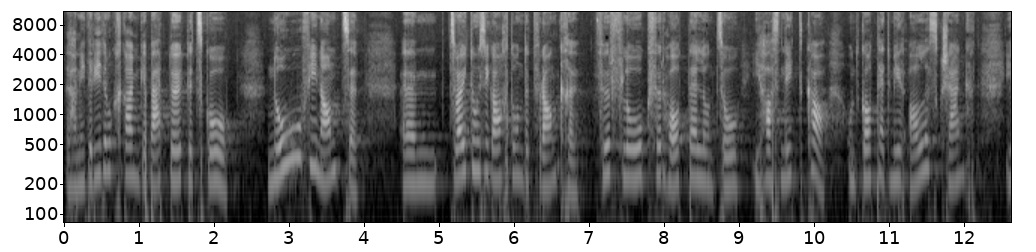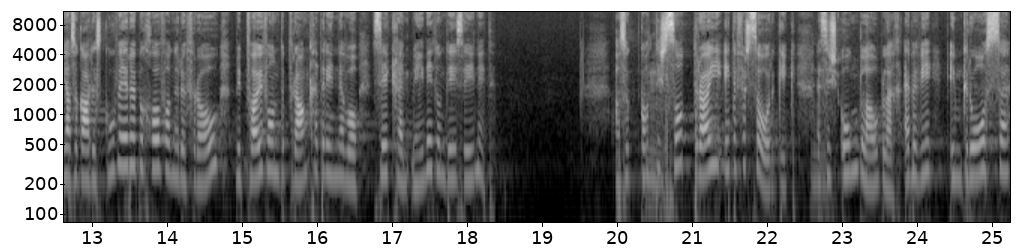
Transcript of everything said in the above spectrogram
Da hatte ich den Eindruck, gehabt, im Gebet dort zu gehen. No Finanzen. Ähm, 2800 Franken für Flug, für Hotel und so. Ich hatte es nicht. Gehabt. Und Gott hat mir alles geschenkt. Ich habe sogar ein Kuvert bekommen von einer Frau mit 500 Franken drin, wo sie kennt mich nicht und ich sie nicht. Also Gott ist so treu in der Versorgung. Es ist unglaublich. Eben wie im Großen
